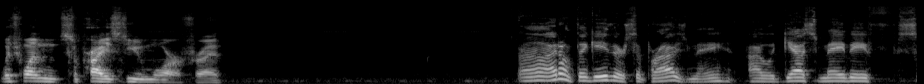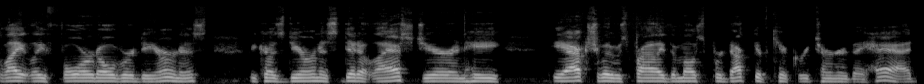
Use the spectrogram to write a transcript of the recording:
Which one surprised you more, Fred? Uh, I don't think either surprised me. I would guess maybe slightly Ford over D'Ernest because D'Ernest did it last year and he he actually was probably the most productive kick returner they had.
